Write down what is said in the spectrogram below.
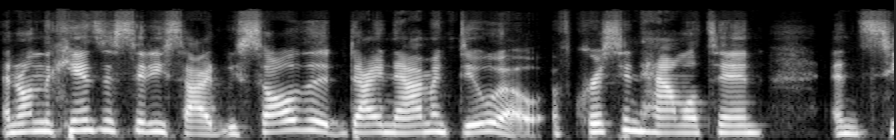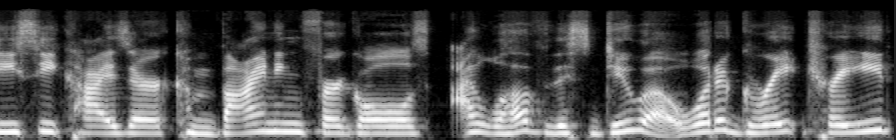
And on the Kansas City side, we saw the dynamic duo of Kristen Hamilton and Cece Kizer combining for goals. I love this duo. What a great trade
